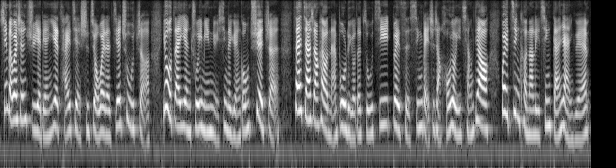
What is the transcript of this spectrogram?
新北卫生局也连夜裁剪十九位的接触者，又再验出一名女性的员工确诊，再加上还有南部旅游的足迹。对此，新北市长侯友谊强调会尽可能理清感染源。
